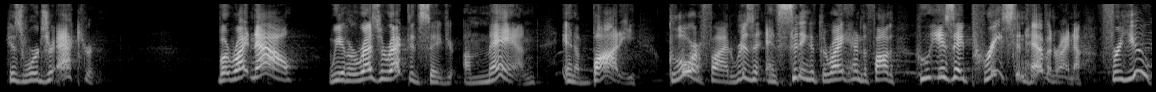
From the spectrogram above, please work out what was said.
His words are accurate. But right now, we have a resurrected Savior, a man in a body, glorified, risen, and sitting at the right hand of the Father, who is a priest in heaven right now for you.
